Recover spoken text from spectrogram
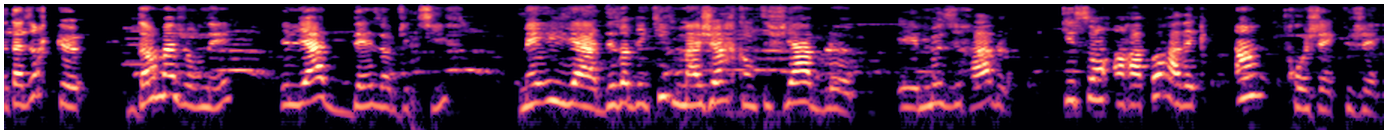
C'est-à-dire que dans ma journée, il y a des objectifs, mais il y a des objectifs majeurs, quantifiables et mesurables qui sont en rapport avec un projet que j'ai.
